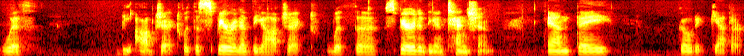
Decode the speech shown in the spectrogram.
with the object, with the spirit of the object, with the spirit of the intention, and they go together.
